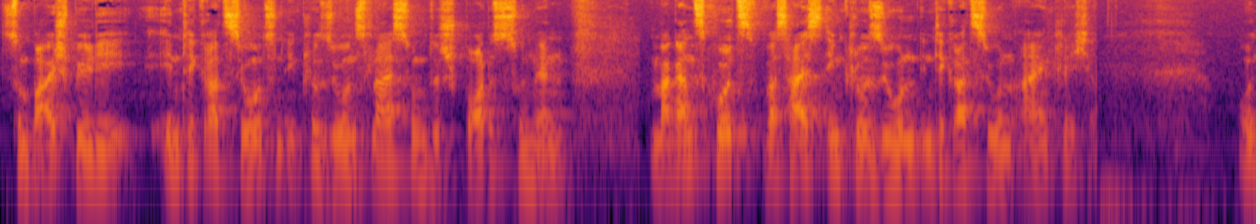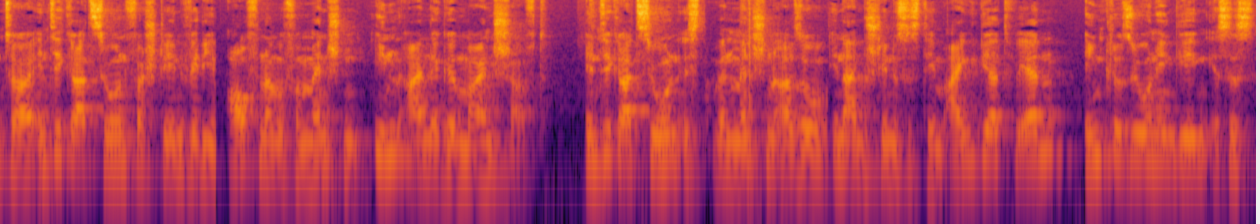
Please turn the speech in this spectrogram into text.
zum Beispiel die Integrations- und Inklusionsleistungen des Sportes zu nennen. Mal ganz kurz, was heißt Inklusion und Integration eigentlich? Unter Integration verstehen wir die Aufnahme von Menschen in eine Gemeinschaft. Integration ist, wenn Menschen also in ein bestehendes System eingegliedert werden. Inklusion hingegen ist es,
